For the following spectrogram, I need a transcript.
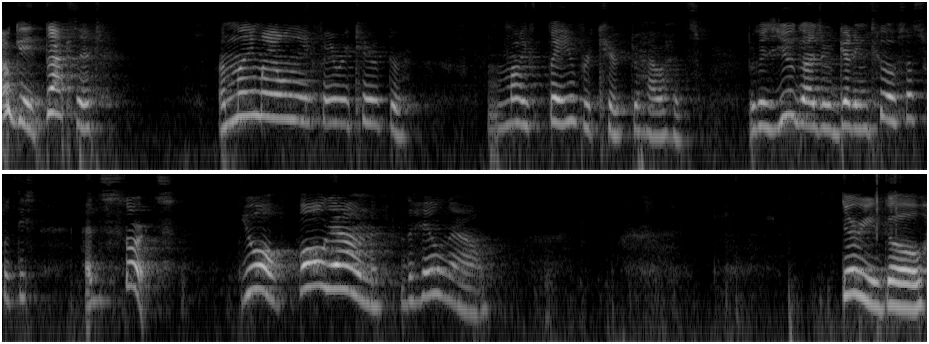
Okay, that's it. I'm not my only favorite character. My favorite character have a head start. Because you guys are getting too obsessed with these head starts. You all fall down the hill now. There you go.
